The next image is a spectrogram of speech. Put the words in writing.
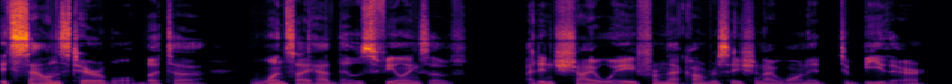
it sounds terrible, but, uh, once I had those feelings of, I didn't shy away from that conversation. I wanted to be there.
